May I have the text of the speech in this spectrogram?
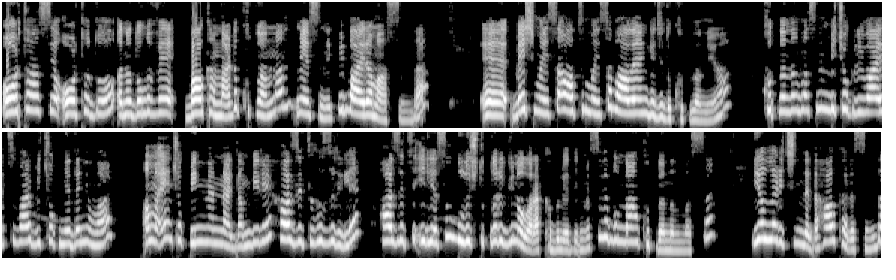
Orta Asya, Orta Doğu, Anadolu ve Balkanlarda kutlanılan mevsimlik bir bayram aslında. 5 Mayıs'a 6 Mayıs'a bağlayan gece de kutlanıyor. Kutlanılmasının birçok rivayeti var, birçok nedeni var. Ama en çok bilinenlerden biri Hazreti Hızır ile Hazreti İlyas'ın buluştukları gün olarak kabul edilmesi ve bundan kutlanılması. Yıllar içinde de halk arasında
